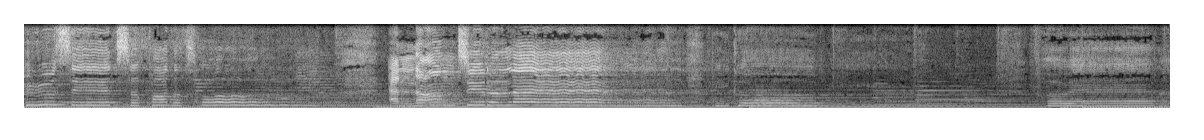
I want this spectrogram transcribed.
who sits upon the throne and unto the Lamb be glory forever.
